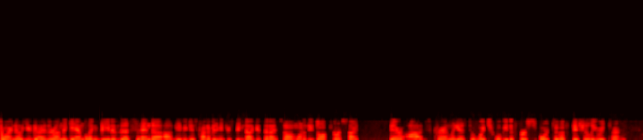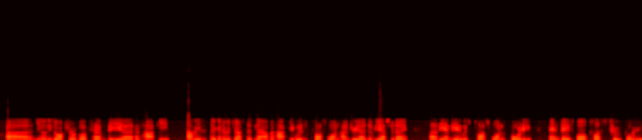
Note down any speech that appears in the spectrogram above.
So I know you guys are on the gambling beat of this, and uh, I'll give you just kind of an interesting nugget that I saw on one of these offshore sites. There are odds currently as to which will be the first sport to officially return. Uh, you know, these offshore books have the uh, have hockey. Probably they're going to adjust it now, but hockey was plus 100 as of yesterday. Uh, the NBA was plus 140, and baseball plus 240.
